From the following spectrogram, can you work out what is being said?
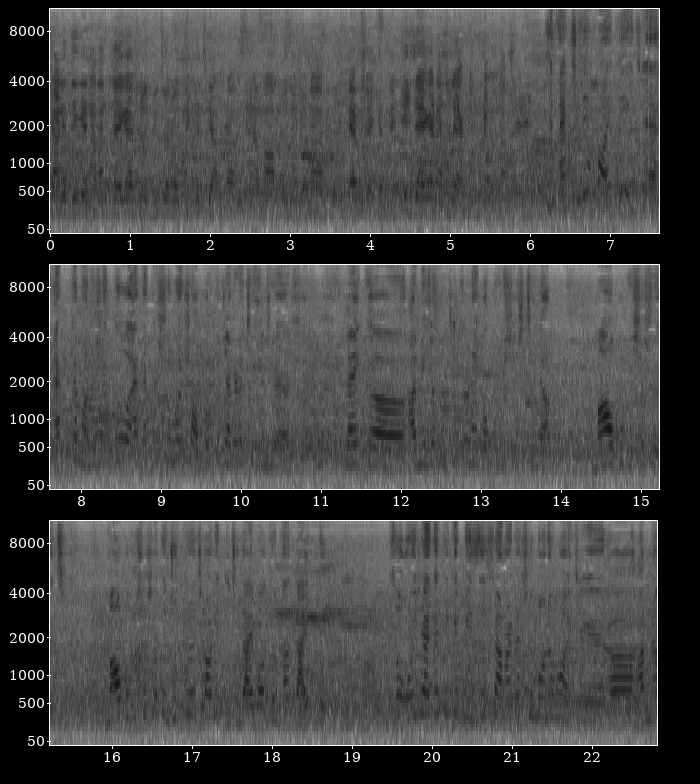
চারিদিকে নানান জায়গায় আসলে বিচরণ দেখেছি আমরা সিনেমা প্রযোজনা ব্যবসায়ী ক্ষেত্রে। এই জায়গাটা আসলে এখন কেমন আছে? অ্যাকচুয়ালি হয় কি যে একটা মানুষের তো এক একটা সময় সম্পর্ক জায়গাটা চেঞ্জ হয়ে আসে। লাইক আমি যখন চিত্রনায়ক অপবিশ্বাস ছিলাম মা অপবিশ্বাস হয়েছে। মা অপবিশ্বাসের সাথে যুক্ত হয়েছে অনেক কিছু দায়বদ্ধতা দায়িত্ব। সো ওই জায়গা থেকে বিজনেসটা আমার কাছে মনে হয় যে আমরা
